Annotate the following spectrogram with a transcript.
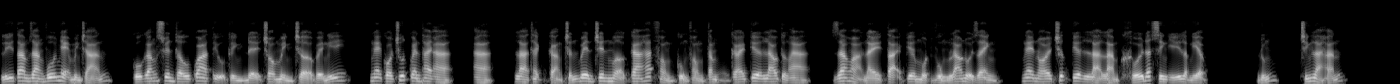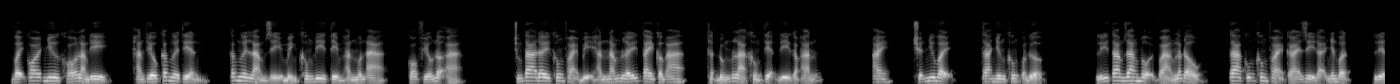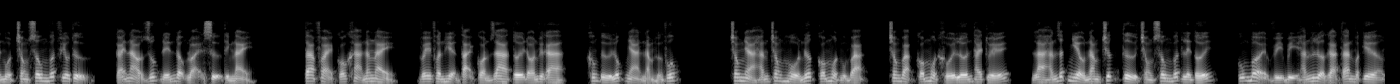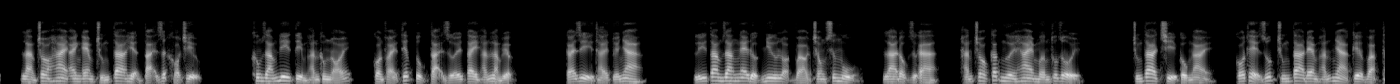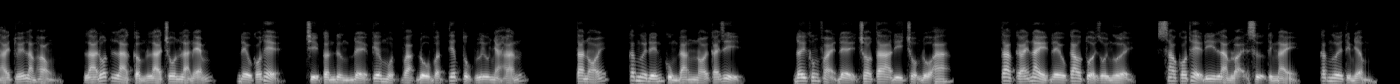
lý tam giang vỗ nhẹ mình chán, cố gắng xuyên thấu qua tiểu kình để cho mình trở về nghĩ nghe có chút quen thai à à là thạch cảng trấn bên trên mở ca hát phòng cùng phòng tăm cái kia lao tường à gia hỏa này tại kia một vùng lao nổi danh, nghe nói trước kia là làm khối đất sinh ý lập nghiệp. Đúng, chính là hắn. Vậy coi như khó làm đi, hắn thiếu các ngươi tiền, các ngươi làm gì mình không đi tìm hắn muốn à có phiếu nợ à? Chúng ta đây không phải bị hắn nắm lấy tay cầm a thật đúng là không tiện đi gặp hắn. Ai, chuyện như vậy, ta nhưng không còn được. Lý tam giang vội vàng lắc đầu, ta cũng không phải cái gì đại nhân vật, liền một trong sông vất phiêu tử, cái nào giúp đến động loại sự tình này? Ta phải có khả năng này, về phần hiện tại còn ra tới đón việc a không từ lúc nhà nằm hưởng phúc. Trong nhà hắn trong hồ nước có một mụn vạc, trong vạc có một khối lớn thái tuế, là hắn rất nhiều năm trước từ trong sông vớt lên tới, cũng bởi vì bị hắn lừa gạt tan vật kia, làm cho hai anh em chúng ta hiện tại rất khó chịu. Không dám đi tìm hắn không nói, còn phải tiếp tục tại dưới tay hắn làm việc. Cái gì thái tuế nha? Lý tam giang nghe được như lọt vào trong sương mù, là độc dược à hắn cho các ngươi hai mớm thuốc rồi. Chúng ta chỉ cầu ngài, có thể giúp chúng ta đem hắn nhà kia vạc thái tuế làm hỏng, là đốt là cầm là trôn là ném, đều có thể, chỉ cần đừng để kia một vạc đồ vật tiếp tục lưu nhà hắn. Ta nói, các ngươi đến cùng đang nói cái gì? Đây không phải để cho ta đi trộm đồ a. Ta cái này đều cao tuổi rồi người, sao có thể đi làm loại sự tình này, các ngươi tìm nhầm.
